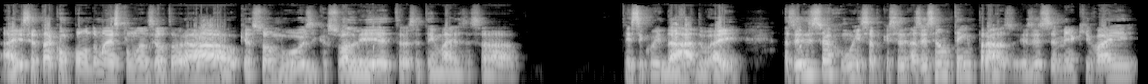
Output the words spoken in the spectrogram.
Aí você está compondo mais para um lance autoral, que é a sua música, a sua letra, você tem mais essa, esse cuidado. Aí, às vezes isso é ruim, sabe? Porque você, às vezes você não tem prazo, e às vezes você meio que vai,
